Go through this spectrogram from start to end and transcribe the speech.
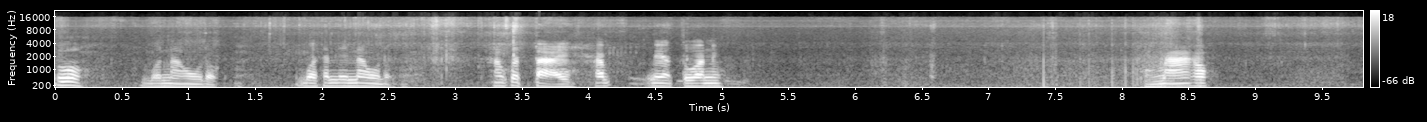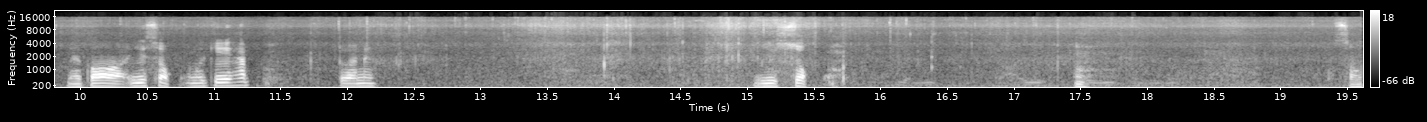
โอ้บ่เน่าดอกบ่ทันได้เน่าดอกเขาก็ตายครับ เนี่ยตัวหนึงของนาเขาแล้วก็ยีสกเมื่อกี้ครับ ตัวหนึ่งยีสกสอง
